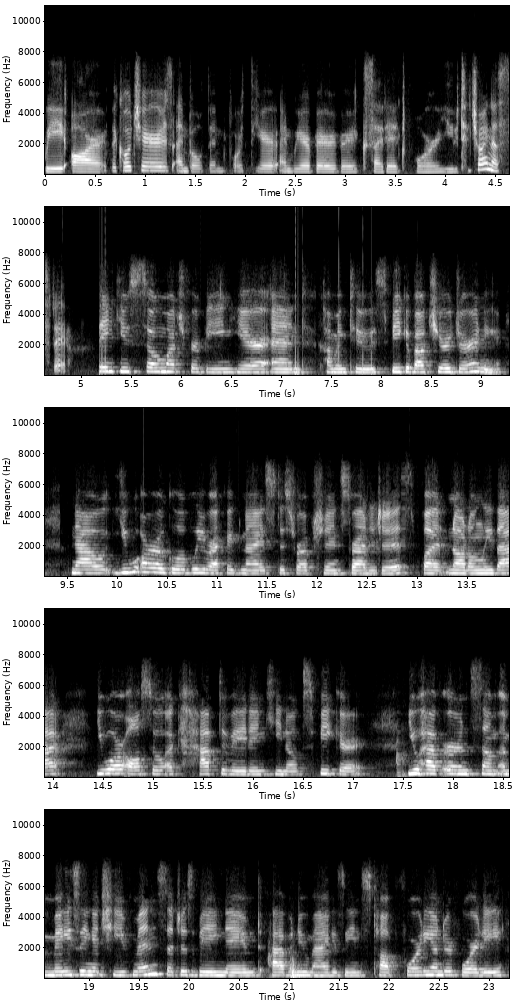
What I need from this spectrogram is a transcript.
we are the co chairs and both in fourth year, and we are very, very excited for you to join us today. Thank you so much for being here and coming to speak about your journey. Now, you are a globally recognized disruption strategist, but not only that, you are also a captivating keynote speaker. You have earned some amazing achievements, such as being named Avenue Magazine's Top 40 Under 40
